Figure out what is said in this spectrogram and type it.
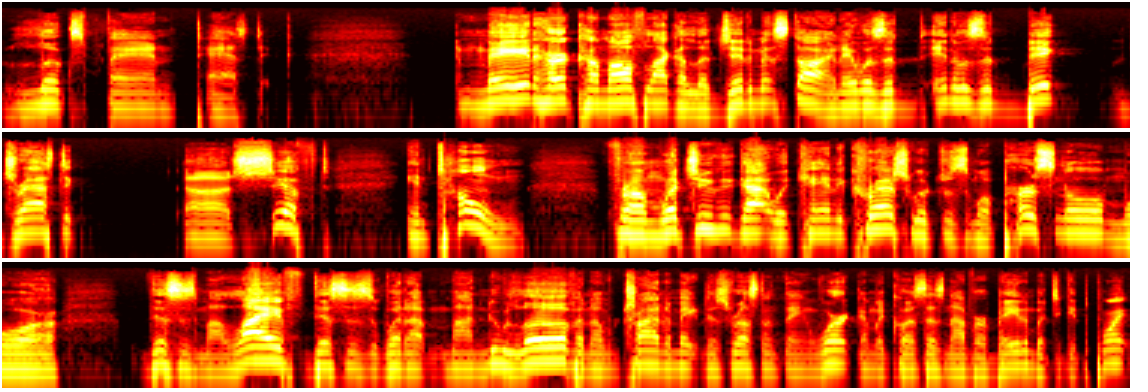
Looks fantastic. Made her come off like a legitimate star, and it was a it was a big drastic uh, shift in tone from what you got with Candy Crush, which was more personal, more this is my life, this is what I, my new love, and I'm trying to make this wrestling thing work. I mean, of course, that's not verbatim, but you get the point.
